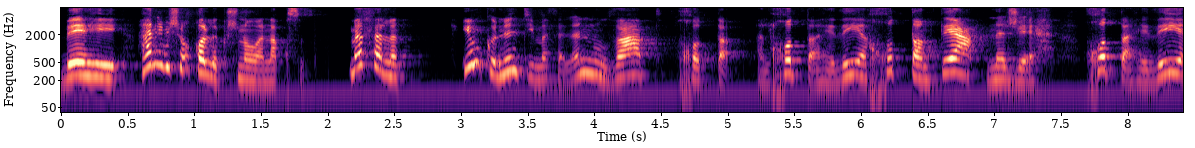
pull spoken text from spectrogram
باهي هاني باش نقول لك شنو نقصد. مثلا يمكن أنت مثلا وضعت خطة. الخطة هذه خطة متاع نجاح. خطة هذه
